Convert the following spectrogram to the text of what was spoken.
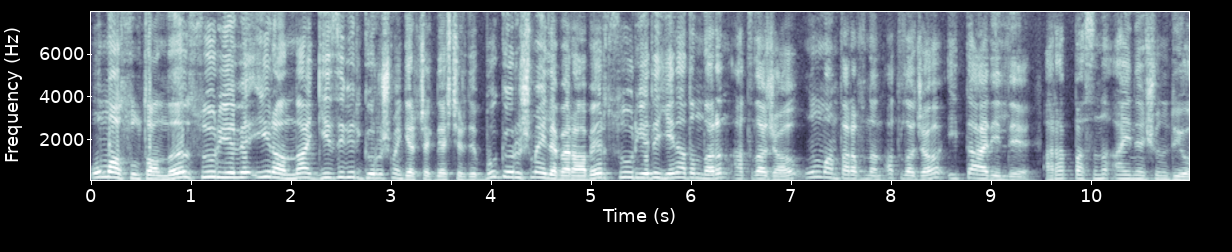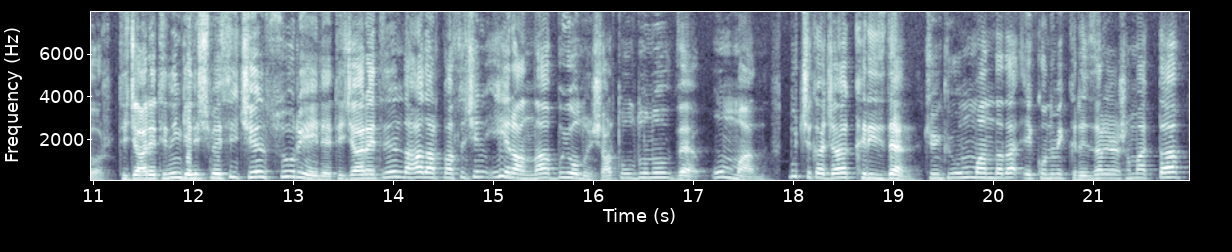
Umman Sultanlığı Suriye ve İran'la gizli bir görüşme gerçekleştirdi. Bu görüşme ile beraber Suriye'de yeni adımların atılacağı, Umman tarafından atılacağı iddia edildi. Arap basını aynen şunu diyor. Ticaretinin gelişmesi için Suriye ile ticaretinin daha da artması için İran'la bu yolun şart olduğunu ve Umman bu çıkacağı krizden çünkü Umman'da da ekonomik krizler yaşamakta.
